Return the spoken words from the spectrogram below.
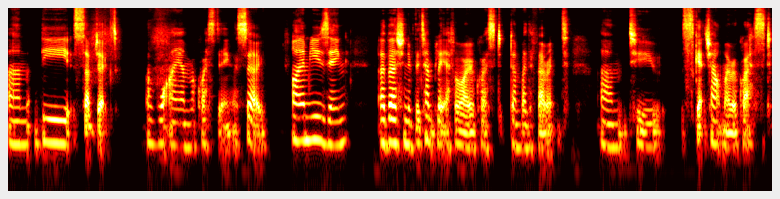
um, the subject of what I am requesting. So I am using a version of the template FOI request done by the Ferret um, to sketch out my request.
